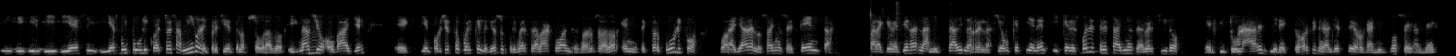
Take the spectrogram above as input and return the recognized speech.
y, y, es y es muy público. Esto es amigo del presidente López Obrador, Ignacio Ovalle, eh, quien por cierto fue el que le dio su primer trabajo a Andrés Manuel Obrador en el sector público por allá de los años 70 para que me entiendan la amistad y la relación que tienen y que después de tres años de haber sido el titular, el director general de este organismo, Segalmex,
